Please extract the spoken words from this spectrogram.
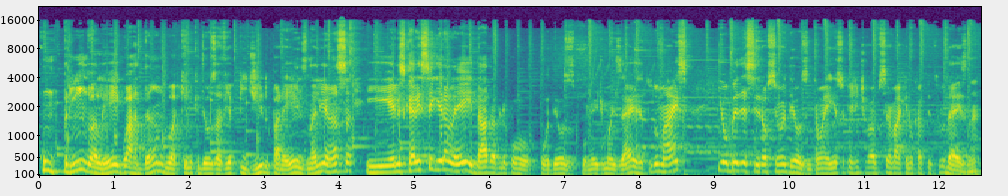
cumprindo a lei, guardando aquilo que Deus havia pedido para eles na aliança, e eles querem seguir a lei dada por, por Deus por meio de Moisés e tudo mais. e obedecer ao Senhor Deus. Então é isso que a gente vai observar aqui no capítulo 10, né?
